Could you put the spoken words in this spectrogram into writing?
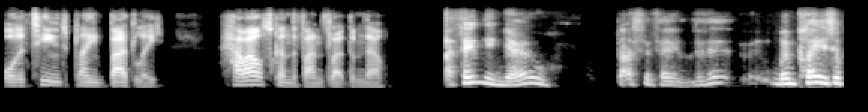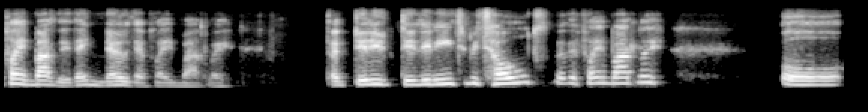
or the team's playing badly, how else can the fans let them know? I think they know. That's the thing. When players are playing badly, they know they're playing badly. Do they, do they need to be told that they're playing badly? Or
